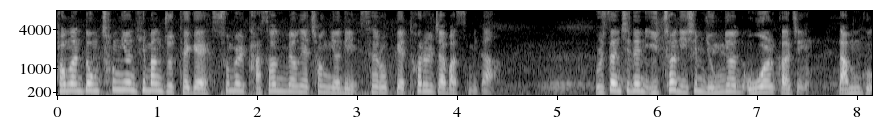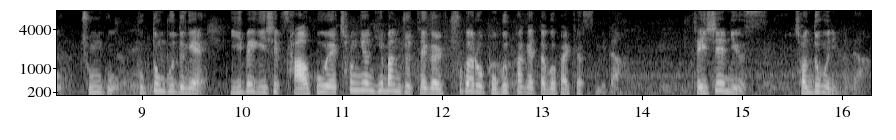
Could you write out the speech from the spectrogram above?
성안동 청년 희망주택에 25명의 청년이 새롭게 터를 잡았습니다. 울산시는 2026년 5월까지 남구, 중구, 북동구 등에 224호의 청년 희망주택을 추가로 보급하겠다고 밝혔습니다. JCN 뉴스 전동훈입니다.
